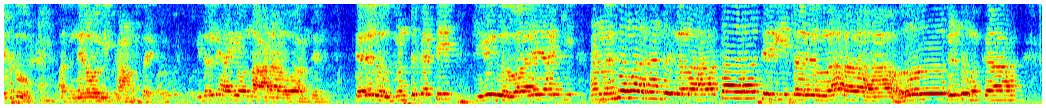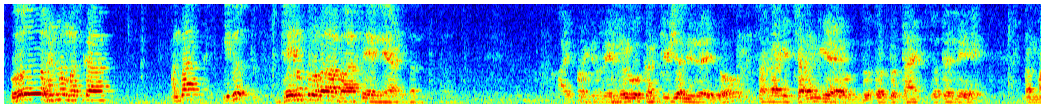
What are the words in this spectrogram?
ಇದ್ದು ಅದು ನೆರವಾಗಿ ಕಾಣಿಸ್ತಾ ಇತ್ತು. ಇದರಲ್ಲಿ ಹಾಗೆ ಒಂದು ಹಾಡಾಡುವ ಅಂತೇಳಿ. ತೆರೆದು ಜುಂಟು ಕಟ್ಟಿ, ಕಿವಿಗೂ ವಾಲೆ ಹಾಕಿ ಹಣ್ಣುಗಲ್ಲ ಗಂಡುಗಲ್ಲ ತಾರ ತಿರುಗಿತಾರೆಲ್ಲ ಓ ಗಂಡು ಮಕ್ಕ, ಓ ಹಣ್ಣು ಮಕ್ಕ. ಅಂತ ಇದು ಜೈನಕುರುಬರ ಭಾಷೆಯಲ್ಲಿ ಆಡಿದಂತ ಆಯ್ತು ಎಲ್ರಿಗೂ ಕನ್ಫ್ಯೂಷನ್ ಇದೆ ಇದು. ಹಾಗಾಗಿ ಚರಣ್ಗೆ ಒಂದು ದೊಡ್ಡ ಥ್ಯಾಂಕ್ಸ್ ಜೊತೆಯಲ್ಲಿ ನಮ್ಮ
